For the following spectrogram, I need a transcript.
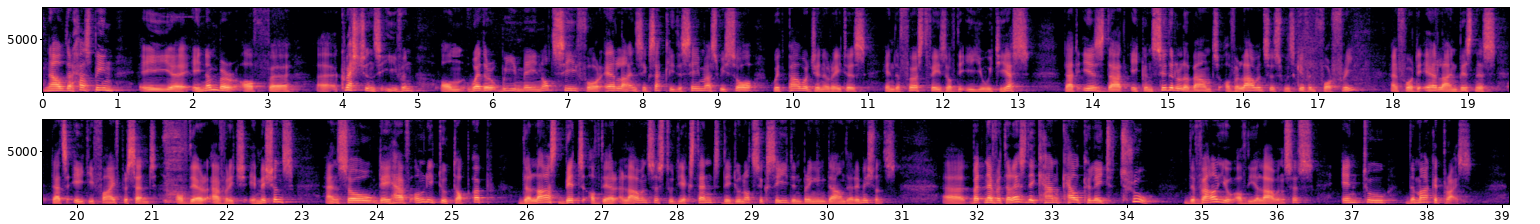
Now, there has been a, uh, a number of uh, uh, Uh, questions even on whether we may not see for airlines exactly the same as we saw with power generators in the first phase of the EU ETS. That is that a considerable amount of allowances was given for free, and for the airline business, that's 85% of their average emissions. And so they have only to top up the last bit of their allowances to the extent they do not succeed in bringing down their emissions. Uh, but nevertheless, they can calculate through the value of the allowances into the market price.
